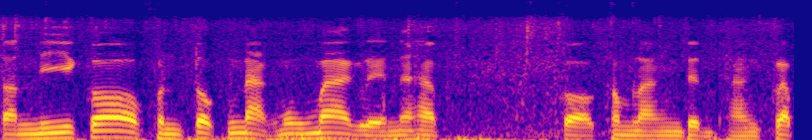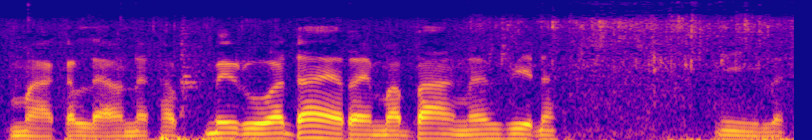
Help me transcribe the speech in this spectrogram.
ตอนนี้ก็ฝนตกหนักมากๆเลยนะครับ ก็กำลังเดินทางกลับมากันแล้วนะครับ ไม่รู้ว่าได้อะไรมาบ้างนะพี่นะนี่เลย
